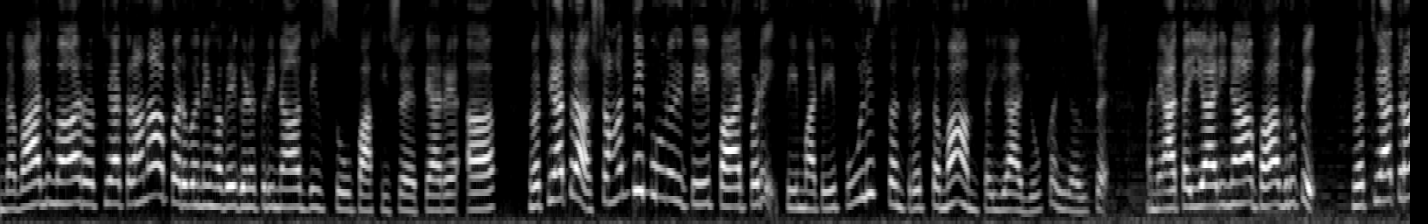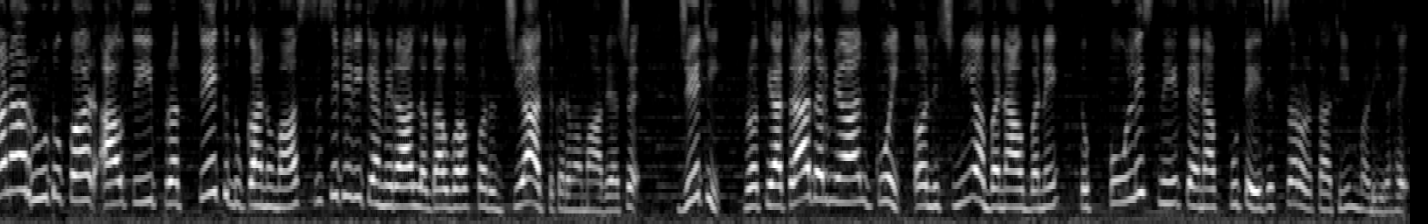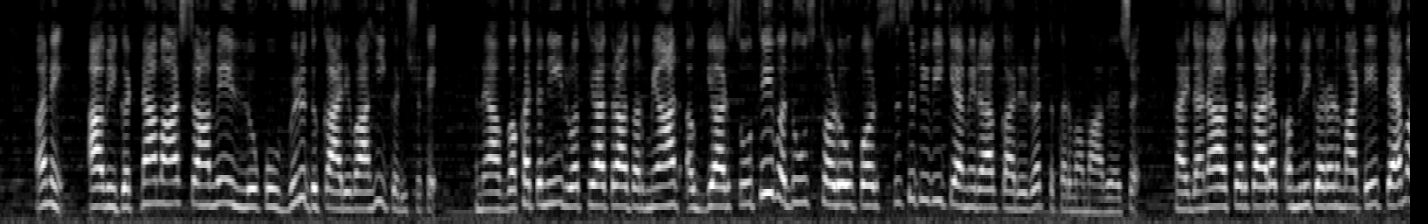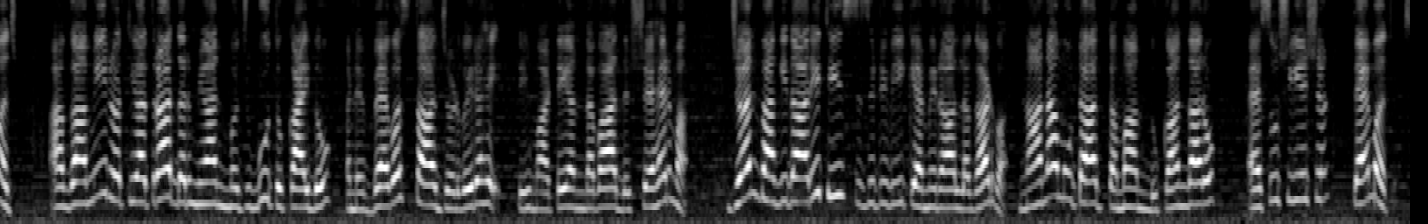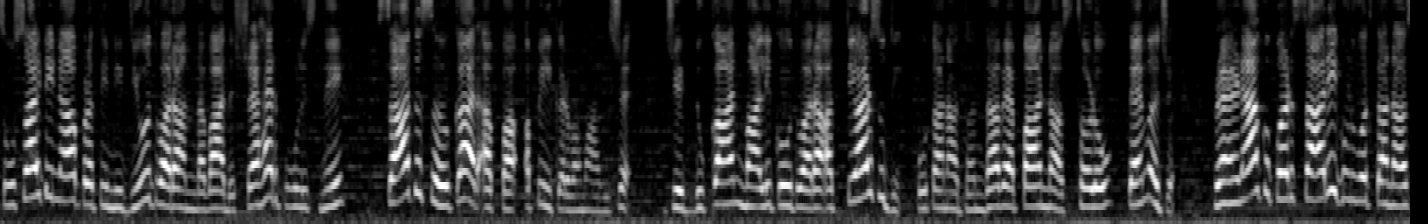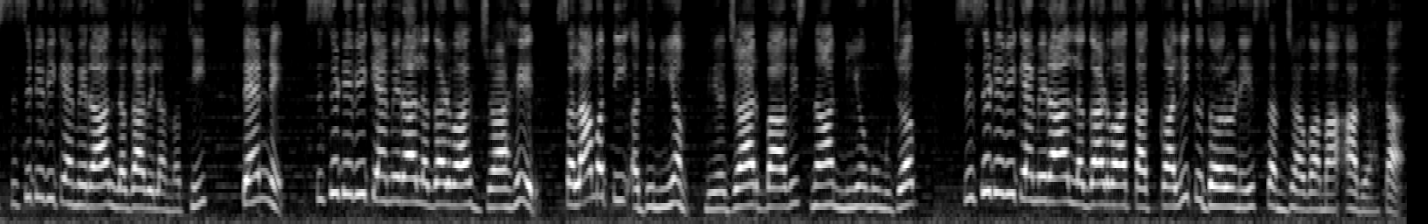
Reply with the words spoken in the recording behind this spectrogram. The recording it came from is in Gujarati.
અમદાવાદમાં રથયાત્રાના પર્વને હવે ગણતરીના દિવસો બાકી છે. ત્યારે આ રથયાત્રા શાંતિપૂર્ણ રીતે પાર પડે તે માટે પોલીસ તંત્ર તમામ તૈયારીઓ કરી રહ્યું છે. અને આ તૈયારીના ભાગરૂપે રથયાત્રાના રૂટ ઉપર આવતી પ્રત્યેક દુકાનોમાં સીસીટીવી કેમેરા લગાવવા ફરજિયાત કરવામાં આવ્યા છે. જેથી રથયાત્રા દરમિયાન કોઈ અનિચ્છનીય બનાવ બને તો પોલીસને તેના ફૂટેજ સરળતાથી મળી રહે. અને આવી ઘટનામાં સામેલ લોકો વિરુદ્ધ કાર્યવાહી કરી શકે. અને આ વખતની રથયાત્રા દરમિયાન અગિયારસોથી વધુ સ્થળો પર સીસીટીવી કેમેરા કાર્યરત કરવામાં આવ્યા છે. કાયદાના અસરકારક અમલીકરણ માટે તેમજ આગામી રથયાત્રા દરમિયાન મજબૂત કાયદો અને વ્યવસ્થા જળવાઈ રહે તે માટે અમદાવાદ શહેરમાં જનભાગીદારીથી સીસીટીવી કેમેરા લગાડવા નાના મોટા તમામ દુકાનદારો, એસોસિએશન તેમજ સોસાયટીના પ્રતિનિધિઓ દ્વારા અમદાવાદ શહેર પોલીસને સાથ સહકાર આપવા અપીલ કરવામાં આવી છે. જે દુકાન માલિકો દ્વારા અત્યાર સુધી પોતાના ધંધા વેપારના સ્થળો તેમજ રહેણાંક પર સારી ગુણવત્તાના સીસીટીવી કેમેરા લગાવેલા નથી, તેમને સીસીટીવી કેમેરા લગાડવા જાહેર સલામતી અધિનિયમ બે હજાર બાવીસના નિયમો મુજબ સીસીટીવી કેમેરા લગાડવા તાત્કાલિક ધોરણે સમજાવવામાં આવ્યા હતા.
